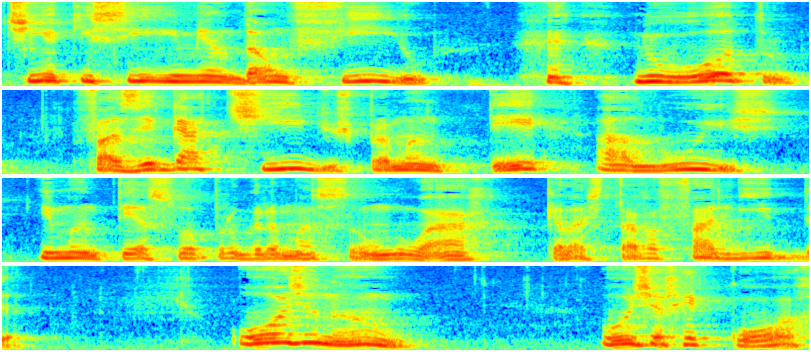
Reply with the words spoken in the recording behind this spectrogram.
tinha que se emendar um fio no outro, fazer gatilhos para manter a luz e manter a sua programação no ar, que ela estava falida. Hoje não. Hoje a Record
